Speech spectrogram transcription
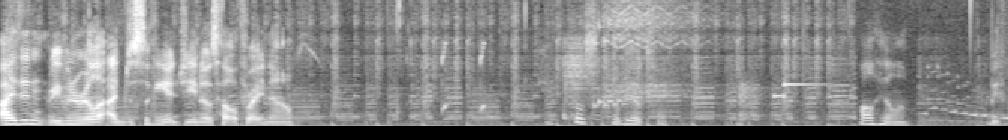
I didn't even realize. I'm just looking at Geno's health right now. He'll, he'll be okay. I'll heal him. He'll be fine.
